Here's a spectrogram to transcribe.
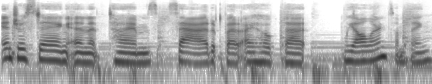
interesting and at times sad, but I hope that we all learned something.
